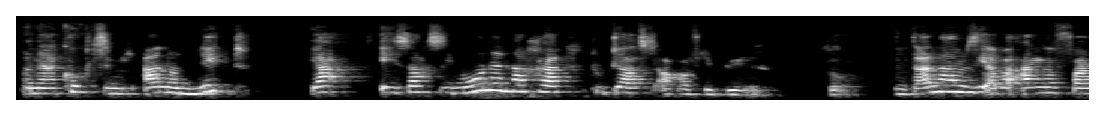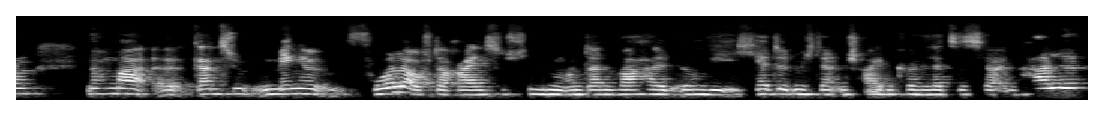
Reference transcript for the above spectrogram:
Und dann guckt sie mich an und nickt. Ja, ich sag Simone nachher, du darfst auch auf die Bühne. So. Und dann haben sie aber angefangen, nochmal äh, ganz Menge Vorlauf da reinzuschieben. Und dann war halt irgendwie, ich hätte mich dann entscheiden können, letztes Jahr in Halle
